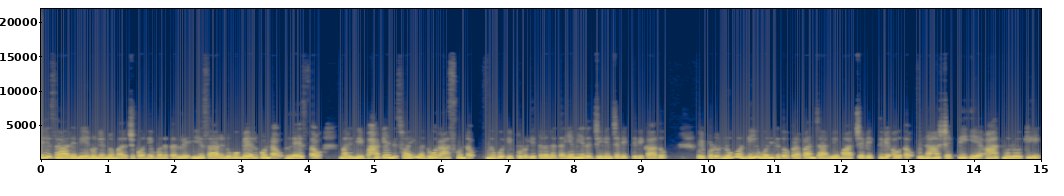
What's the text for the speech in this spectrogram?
ఈసారి నేను నిన్ను మర్చిపోనివ్వను తల్లి. ఈసారి నువ్వు మేలుకుంటావు లేస్తావు. మరి నీ భాగ్యాన్ని స్వయంగా నువ్వు రాసుకుంటావు. నువ్వు ఇప్పుడు ఇతరుల దయ మీద జీవించే వ్యక్తివి కాదు. ఇప్పుడు నువ్వు నీ ఉనికితో ప్రపంచాన్ని మార్చే వ్యక్తివి అవుతావు. నా శక్తి ఏ ఆత్మలోకి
